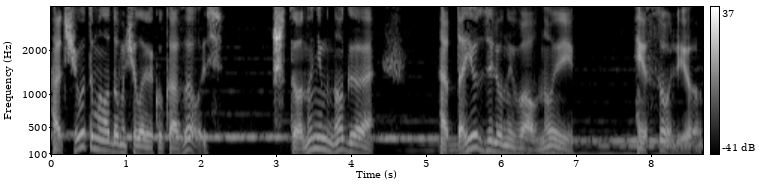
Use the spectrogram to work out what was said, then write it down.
Отчего-то молодому человеку казалось, что оно немного отдает зеленой волной и солью.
